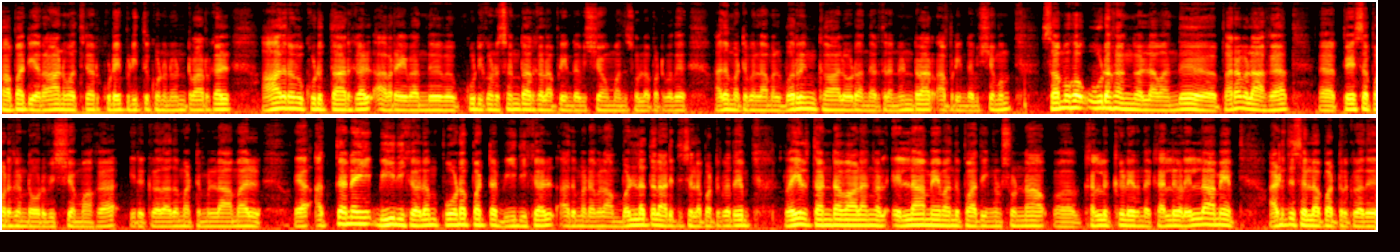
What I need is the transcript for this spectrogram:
காப்பாற்றிய இராணுவத்தினர் குடைப்பிடித்து கொண்டு நின்றார்கள். ஆதரவு கொடுத்தார்கள். அவரை வந்து கூட்டிக் கொண்டு சென்றார்கள் அப்படின்ற விஷயம் வந்து சொல்லப்பட்டுள்ளது. அது மட்டும் இல்லாமல் வெறுங்காலோடு அந்த இடத்துல நின்றார் அப்படின்ற விஷயமும் சமூக ஊடகங்களில் வந்து பரவலாக பேசப்படுகின்ற ஒரு விஷயமாக இருக்கிறது. அது மட்டும் இல்லாமல் அத்தனை வீதிகளும் போடப்பட்ட வீதிகள் அது மட்டும் இல்லாமல் வெள்ளத்தில் அடித்து செல்லப்பட்டிருக்கிறது. ரயில் தண்டவாளங்கள் எல்லாமே வந்து பார்த்தீங்கன்னு சொன்னால் கல்லுக்கீழே இருந்த கல்லுகள் எல்லாமே அடித்து செல்லப்பட்டிருக்கிறது.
